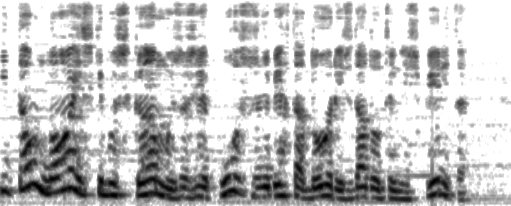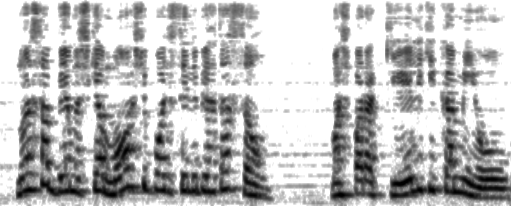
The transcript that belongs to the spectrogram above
Então, nós que buscamos os recursos libertadores da doutrina espírita, nós sabemos que a morte pode ser libertação, mas para aquele que caminhou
